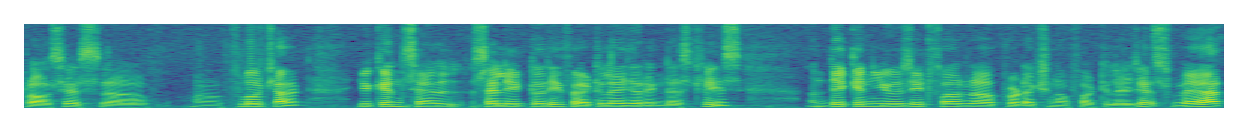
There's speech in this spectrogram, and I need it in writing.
process uh, uh flow chart you can sell sell it to the fertilizer industries. They can use it for uh, production of fertilizers where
